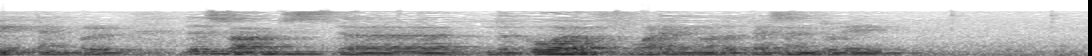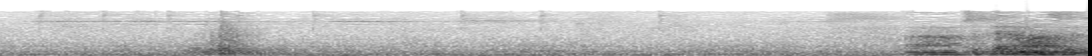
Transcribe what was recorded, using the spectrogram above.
big temple this forms the the core of what I know the present today சித்தனவாசல்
